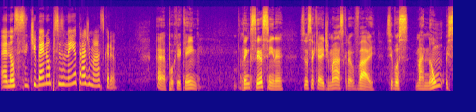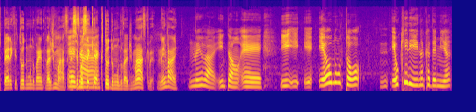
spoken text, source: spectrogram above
eh, não se sentir bem, não precisa nem entrar de máscara. É, porque quem. Tem que ser assim, né? Se você quer ir de máscara, vai. Se você... Mas não espere que todo mundo vai entrar de máscara. Se você quer Exato. que todo mundo vá de máscara, nem vai. Nem vai. Então, é, e- e eu não tô. Eu queria ir na academia,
